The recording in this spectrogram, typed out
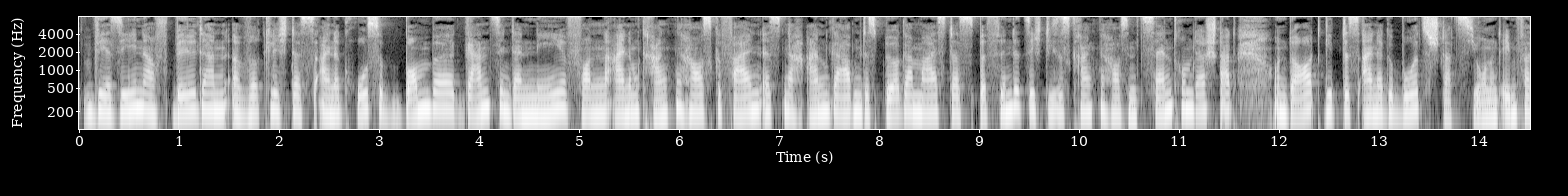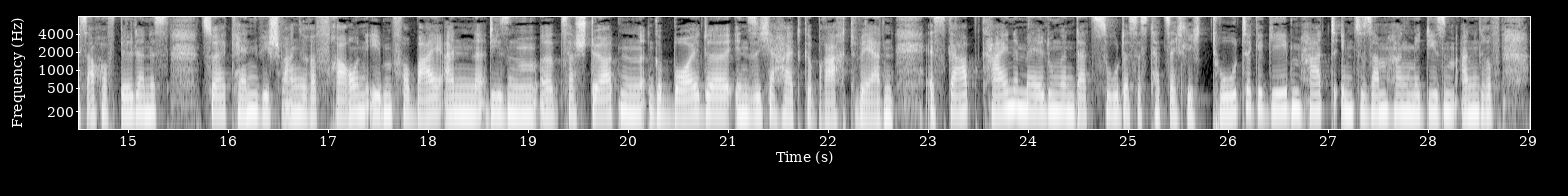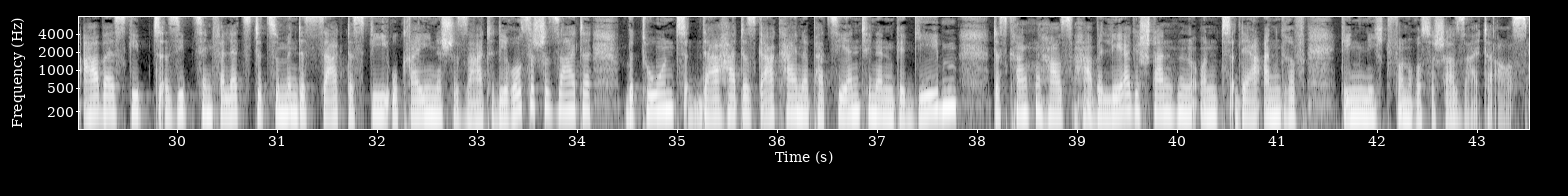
Wir sehen auf Bildern äh, wirklich, dass eine große Bombe ganz in der Nähe von einem Krankenhaus gefallen ist. Nach Angaben des Bürgermeisters befindet sich dieses Krankenhaus im Zentrum der Stadt und dort gibt es eine Geburtsstation und ebenfalls auch auf Bildern ist zu erkennen, wie schwangere Frauen eben vorbei an diesem äh, zerstörten Gebäude in Sicherheit gebracht werden. Es gab keine Meldungen dazu, dass es tatsächlich Tote gegeben hat im Zusammenhang mit diesem Angriff, aber es gibt 17 Verletzte, zumindest sagt es die ukrainische Seite. Die russische Seite betont, da hat es gar keine Patientinnen gegeben. Das Krankenhaus habe leer gestanden und der Angriff ging nicht von russischer Seite aus.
